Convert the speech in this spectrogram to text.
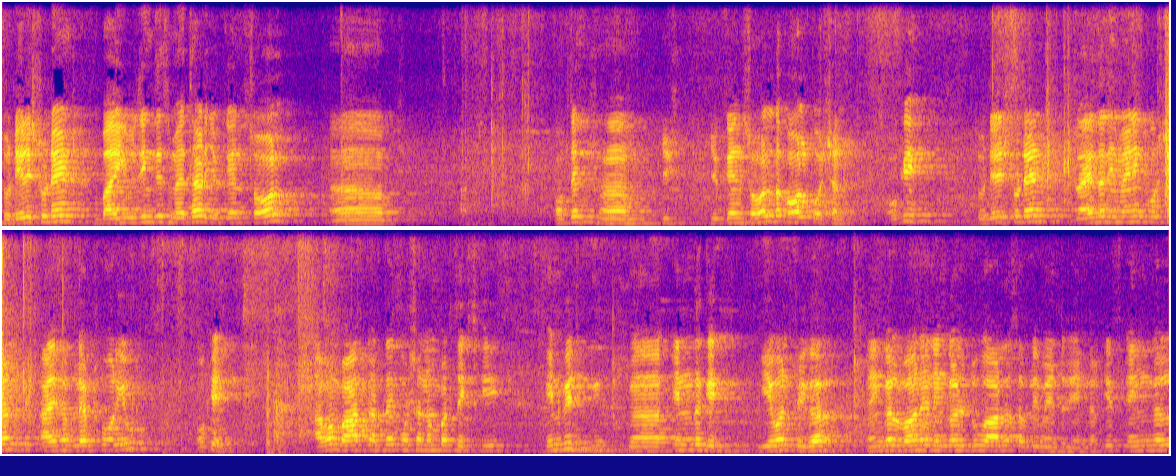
so dear student by using this method you can solve of the you can solve the all question okay तो dear student try the remaining question I have left for you okay अब हम बात करते हैं क्वेश्चन नंबर सिक्स की. In which in the given figure angle one and angle two are the supplementary angle if angle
